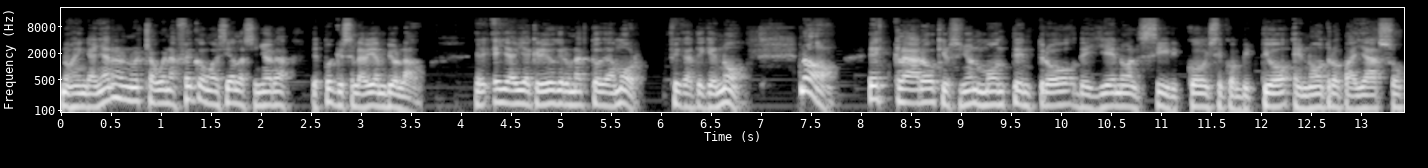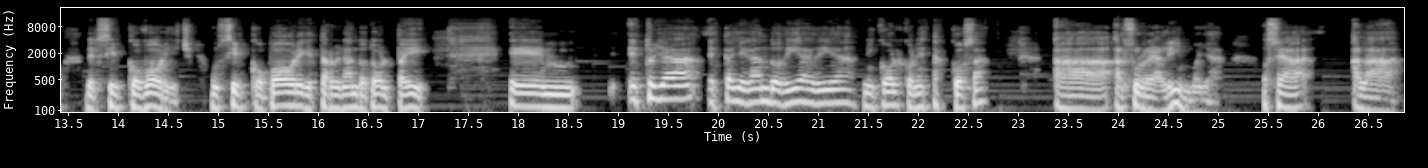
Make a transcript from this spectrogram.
nos engañaron en nuestra buena fe, como decía la señora después que se la habían violado. E, ella había creído que era un acto de amor, fíjate que no. No, es claro que el señor Monte entró de lleno al circo y se convirtió en otro payaso del circo Boric, un circo pobre que está arruinando todo el país. Em, esto ya está llegando día a día, Nicole, con estas cosas, al surrealismo ya o sea, a la,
